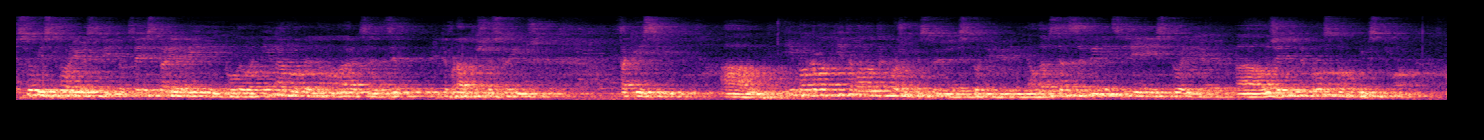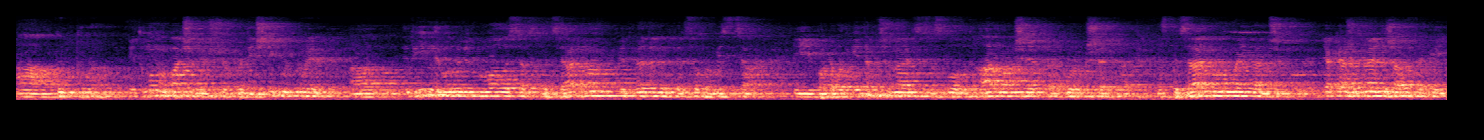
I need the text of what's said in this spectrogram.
всю історію світу, це історія війни, коли одні народи намагаються відібрати щось інше. Такий світ. А, І Багаватгіта, вона також описує історію війни, але все це всередині цієї історії а, лежить не просто вбивство, а культура. І тому ми бачимо, що в ведичній культурі війни вони відбувалися в спеціально відведених для цього місцях. І Бхагавадгіта починається за слово Дхарма Кшетра, Курукшетра на спеціальному майданчику. Я кажу, знаєте, жарт такий,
